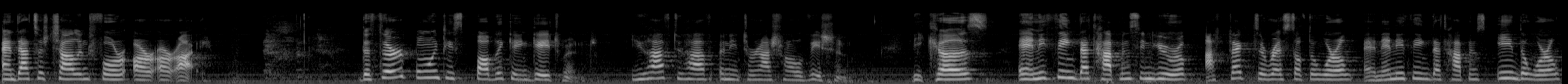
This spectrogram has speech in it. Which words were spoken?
and that's a challenge for RRI. The third point is public engagement. You have to have an international vision because anything that happens in Europe affects the rest of the world and anything that happens in the world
